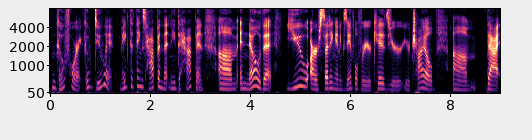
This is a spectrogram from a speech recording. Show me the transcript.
can go for it. Go do it. Make the things happen that need to happen. Um, and know that you are setting an example for your kids kids, your your child, um, that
